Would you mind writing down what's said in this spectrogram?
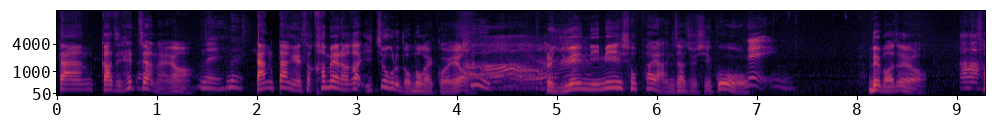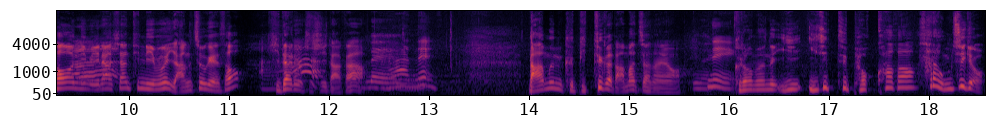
땅까지 했잖아요. 네. 땅땅에서 카메라가 이쪽으로 넘어갈 거예요. 그럼 유엔님이 소파에 앉아주시고 네. 네 맞아요. 서원님이랑 샨티님은 양쪽에서 기다려 주시다가 네. 아, 네. 남은 그 비트가 남았잖아요. 네. 그러면은 이 이집트 벽화가 살아 움직여.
